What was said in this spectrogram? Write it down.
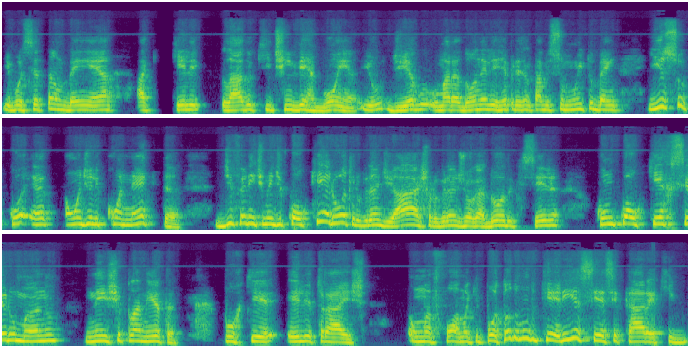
e você também é aquele lado que te envergonha. E o Diego, o Maradona, ele representava isso muito bem. E isso é onde ele conecta, diferentemente de qualquer outro grande astro, grande jogador, do que seja, com qualquer ser humano neste planeta. Porque ele traz uma forma que, pô, todo mundo queria ser esse cara que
